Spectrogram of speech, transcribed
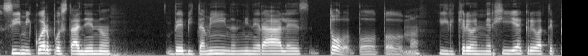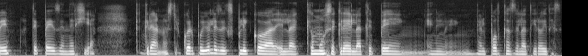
Si mi cuerpo está lleno de vitaminas, minerales, todo, todo, todo, ¿no? Y creo energía, creo ATP, ATP es energía que crea nuestro cuerpo. Yo les explico cómo se crea el ATP en, en el podcast de la tiroides.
